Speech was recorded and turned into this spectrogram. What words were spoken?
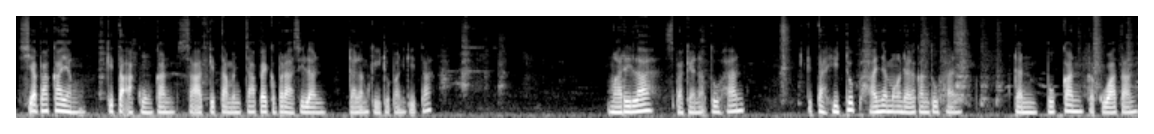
Siapakah yang kita agungkan saat kita mencapai keberhasilan dalam kehidupan kita. Marilah sebagai anak Tuhan, kita hidup hanya mengandalkan Tuhan dan bukan kekuatan,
